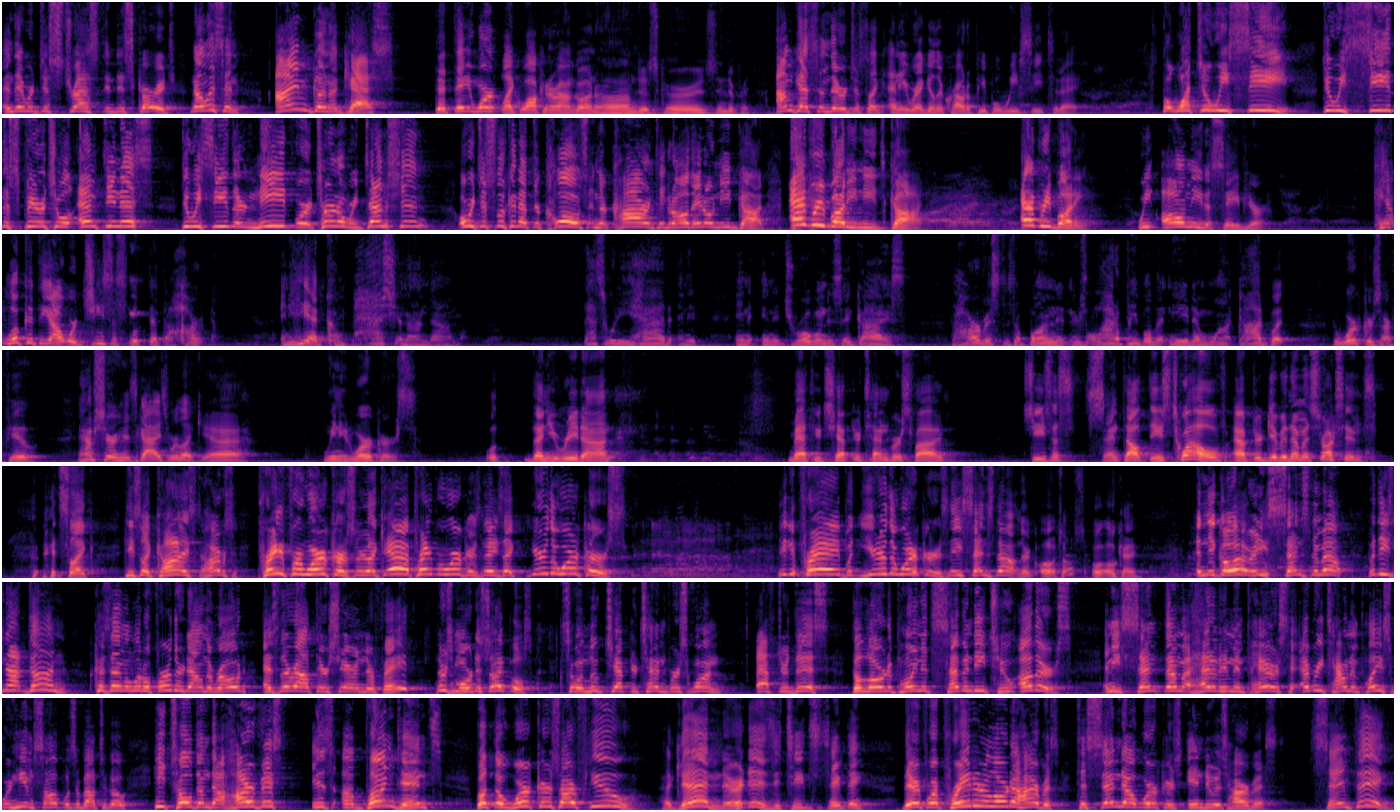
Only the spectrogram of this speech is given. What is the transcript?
And they were distressed and discouraged. Now, listen, I'm going to guess that they weren't like walking around going, oh, I'm discouraged and depressed. I'm guessing they were just like any regular crowd of people we see today. But what do we see? Do we see the spiritual emptiness? Do we see their need for eternal redemption? Or are we just looking at their clothes and their car and thinking, oh, they don't need God? Everybody needs God. Everybody. We all need a Savior. Can't look at the outward. Jesus looked at the heart and he had compassion on them. That's what he had. And it, and, and it drove him to say, guys, the harvest is abundant. There's a lot of people that need and want God, but the workers are few. And I'm sure his guys were like, yeah, we need workers. Well, then you read on. Matthew chapter 10, verse 5. Jesus sent out these 12 after giving them instructions. It's like, He's like, guys, the harvest, pray for workers. They're like, yeah, pray for workers. And he's like, you're the workers. you can pray, but you're the workers. And he sends them out. And they're like, oh, it's us? Oh, okay. And they go out and he sends them out. But he's not done. Because then a little further down the road, as they're out there sharing their faith, there's more disciples. So in Luke chapter 10, verse 1, after this, the Lord appointed 72 others. And he sent them ahead of him in pairs to every town and place where he himself was about to go. He told them, The harvest is abundant, but the workers are few. Again, there it is. It's the same thing. Therefore, pray to the Lord of harvest to send out workers into his harvest. Same thing.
